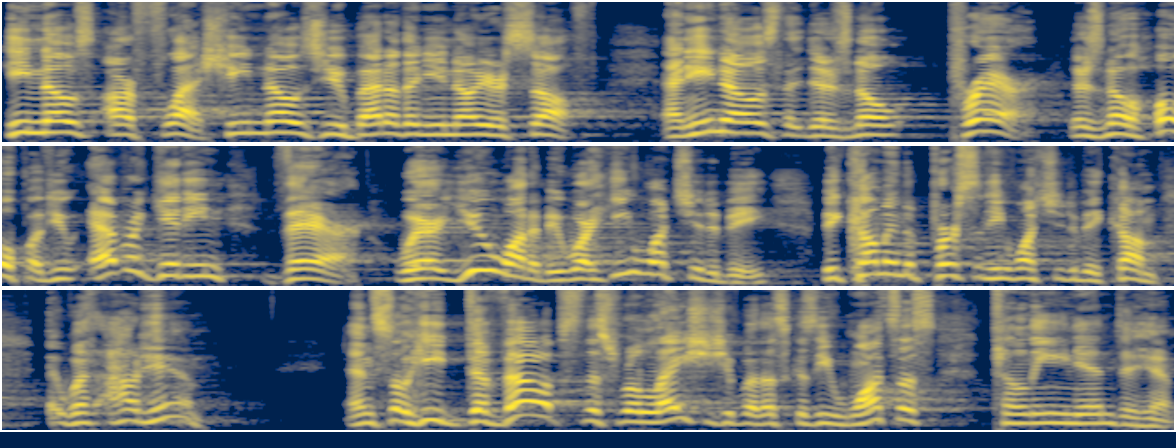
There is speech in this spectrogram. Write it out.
He knows our flesh. He knows you better than you know yourself. And he knows that there's no prayer, there's no hope of you ever getting there where you want to be, where he wants you to be, becoming the person he wants you to become without him. And so he develops this relationship with us because he wants us to lean into him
